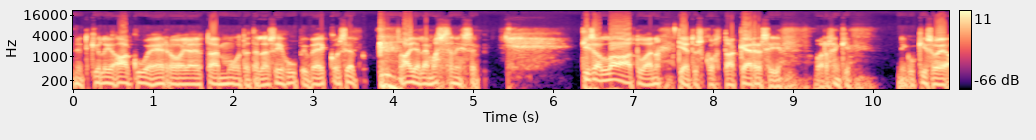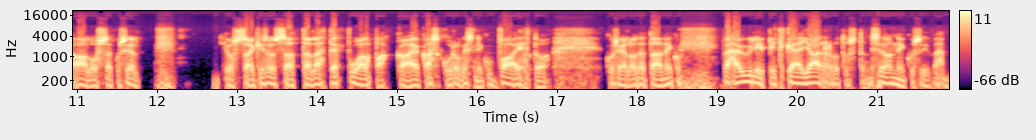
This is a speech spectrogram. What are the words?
nytkin oli Aguero ja jotain muuta tällaisia huupiveikkoja siellä ajelemassa, niin se kisan laatu aina tietyssä kohtaa kärsii, varsinkin niin kuin kisojen alussa, kun siellä jossain kisoissa saattaa lähteä puolpakkaa ja kaskurvis niin vaihtoa, kun siellä otetaan niin kuin vähän ylipitkää jarrutusta, niin se on niin kuin siinä vähän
